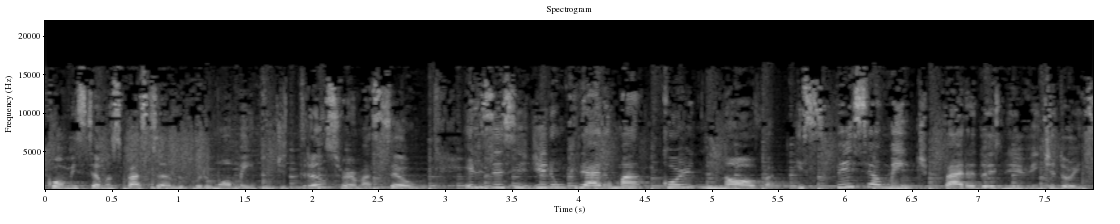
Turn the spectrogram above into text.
Como estamos passando por um momento de transformação, eles decidiram criar uma cor nova, especialmente para 2022.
